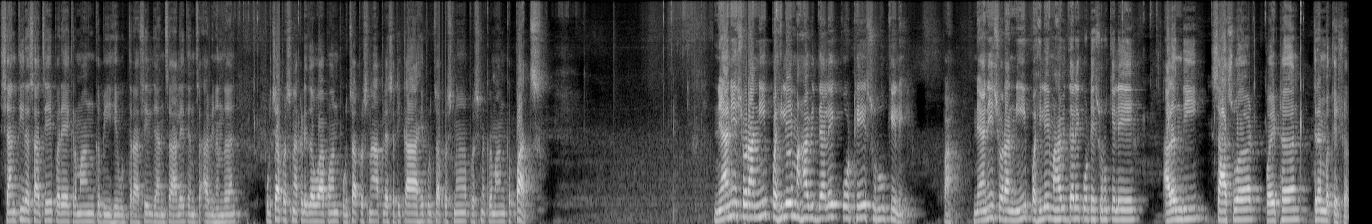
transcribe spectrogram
शांती रसाचे पर्याय क्रमांक बी हे उत्तर असेल. ज्यांचं आले त्यांचं अभिनंदन. पुढच्या प्रश्नाकडे जाऊ आपण. पुढचा प्रश्न आपल्यासाठी काय आहे? पुढचा प्रश्न प्रश्न क्रमांक पाच. ज्ञानेश्वरांनी पहिले महाविद्यालय कोठे सुरू केले? पहा. ज्ञानेश्वरांनी पहिले महाविद्यालय कोठे सुरू केले? आळंदी सासवड पैठण त्र्यंबकेश्वर.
